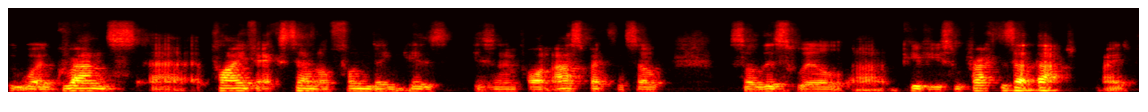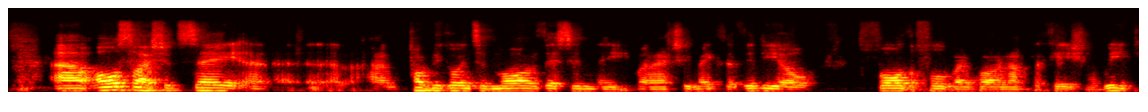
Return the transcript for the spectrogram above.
where grants, uh, applying for external funding is, is an important aspect. And so, so this will uh, give you some practice at that, right? Uh, also, I should say, I'll probably go into more of this in the, when I actually make the video for the Fulbright Boren application week,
